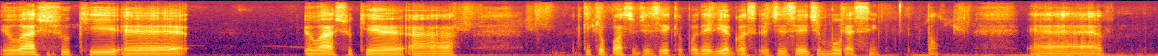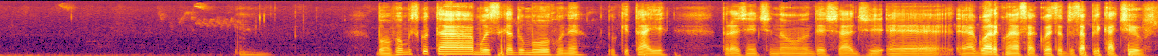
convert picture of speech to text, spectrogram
Eu acho que é, eu acho que a que, que eu posso dizer que eu poderia dizer de música assim? É... Bom, vamos escutar a música do Morro, né? O que tá aí, para a gente não deixar de. É... É agora com essa coisa dos aplicativos,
